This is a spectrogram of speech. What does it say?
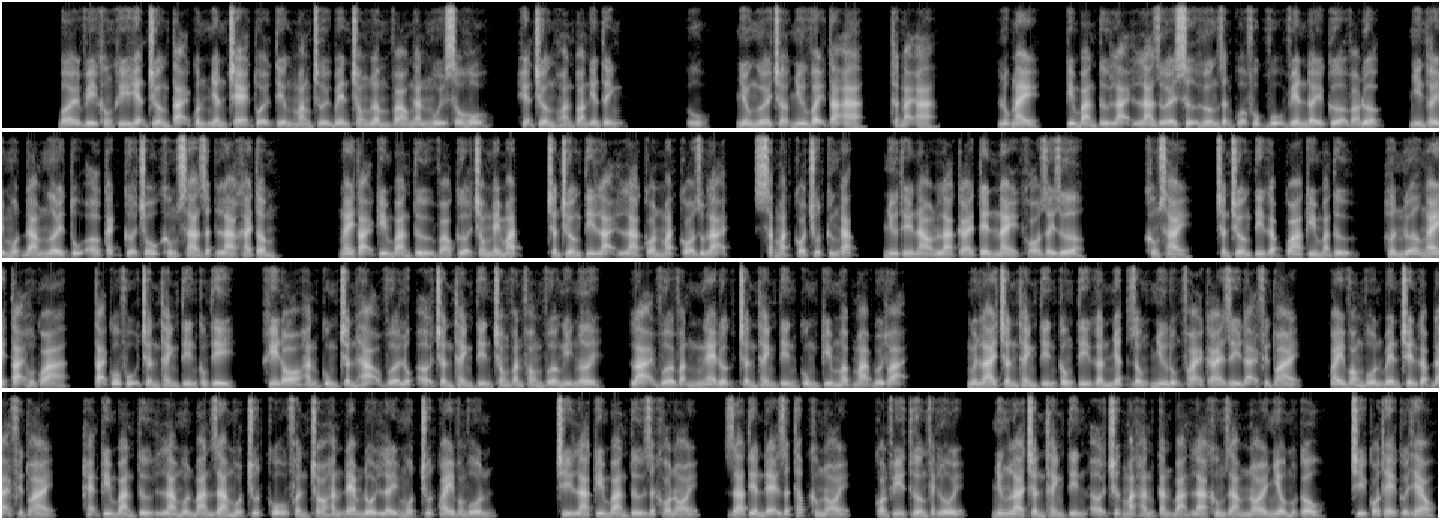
Bởi vì không khí hiện trường tại quân nhân trẻ tuổi tiếng mắng chửi bên trong lâm vào ngắn ngủi xấu hổ, hiện trường hoàn toàn yên tĩnh. U, nhiều người chờ như vậy ta a, thật ngại a. Lúc này, kim bản tử lại là dưới sự hướng dẫn của phục vụ viên đẩy cửa vào được, nhìn thấy một đám người tụ ở cách cửa chỗ không xa rất là khai tâm. Ngay tại kim bản tử vào cửa trong nháy mắt, trần trường ti lại là con mắt co rụt lại, sắc mặt có chút cứng ngắc, như thế nào là cái tên này khó dây dưa? Không sai, trần trường ti gặp qua kim bản tử, hơn nữa ngay tại hôm qua, tại cô phụ trần thành tín công ty khi đó hắn cùng trần hạo vừa lúc ở trần thành tín trong văn phòng vừa nghỉ ngơi, lại vừa vặn nghe được trần thành tín cùng kim mập mạp đối thoại. Nguyên lai、like、trần thành tín công ty gần nhất giống như đụng phải cái gì đại phiền thoái quay vòng vốn bên trên gặp đại phiền thoái hẹn kim bản tử là muốn bán ra một chút cổ phần cho hắn đem đổi lấy một chút quay vòng vốn. Chỉ là kim bản tử rất khó nói, giá tiền đệ rất thấp không nói, còn phi thường phách lối, nhưng là trần thành tín ở trước mặt hắn căn bản là không dám nói nhiều một câu, chỉ có thể cười theo.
